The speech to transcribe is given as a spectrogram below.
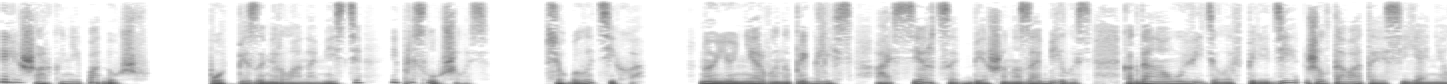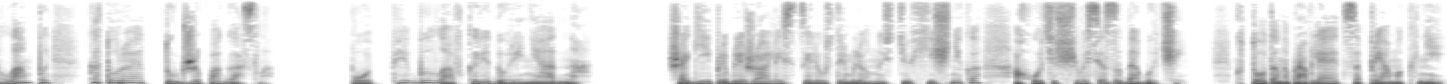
или шарканье подошв. Поппи замерла на месте и прислушалась. Все было тихо. Но ее нервы напряглись, а сердце бешено забилось, когда она увидела впереди желтоватое сияние лампы, которая тут же погасла. Поппи была в коридоре не одна. Шаги приближались с целеустремленностью хищника, охотящегося за добычей. Кто-то направляется прямо к ней.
